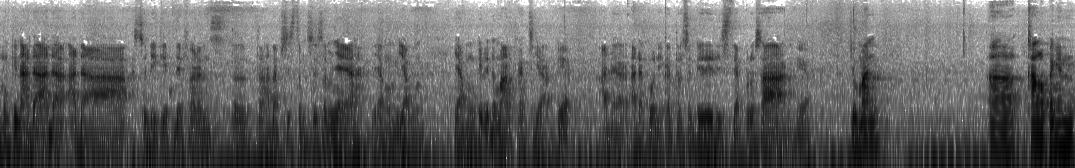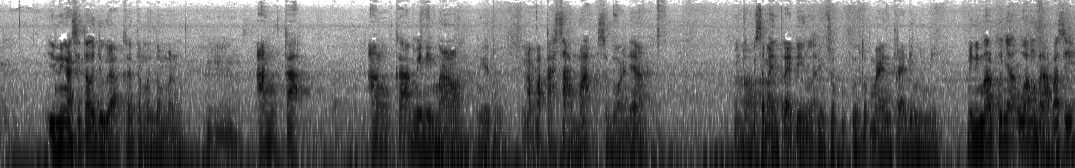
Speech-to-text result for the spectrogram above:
mungkin ada ada ada sedikit difference ter- terhadap sistem-sistemnya ya yang yang yang mungkin itu market sih ya Iya. ada ada keunikan tersendiri di setiap perusahaan Iya. cuman uh, kalau pengen ini ngasih tahu juga ke teman-teman Mm-mm. angka angka minimal gitu Iya. apakah sama semuanya untuk bisa main trading lah untuk untuk main trading ini minimal punya uang berapa sih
